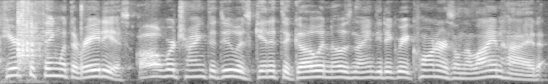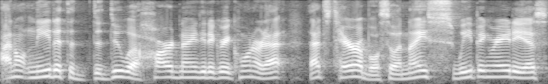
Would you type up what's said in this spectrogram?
here's the thing with the radius. All we're trying to do is get it to go in those 90 degree corners on the line hide. I don't need it to, to do a hard 90 degree corner. That, that's terrible. So a nice sweeping radius,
